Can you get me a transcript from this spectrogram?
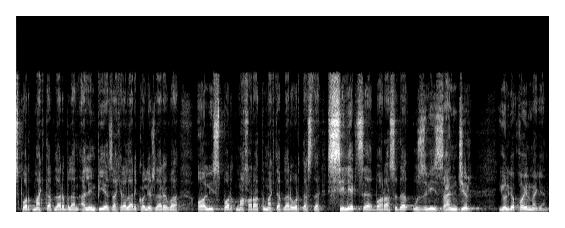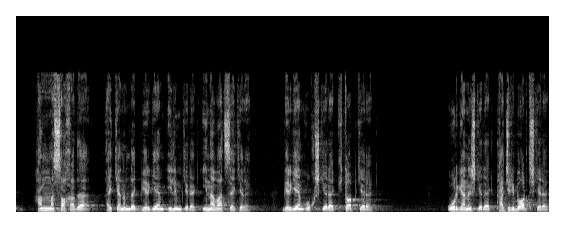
sport maktablari bilan olimpiya zaxiralari kollejlari va oliy sport mahorati maktablari o'rtasida seleksiya borasida uzviy zanjir yo'lga qo'yilmagan. Hamma sohada aytganimdek bu yerga ham ilm kerak innovatsiya kerak bu yerga ham o'qish kerak kitob kerak o'rganish kerak tajriba ortish kerak.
